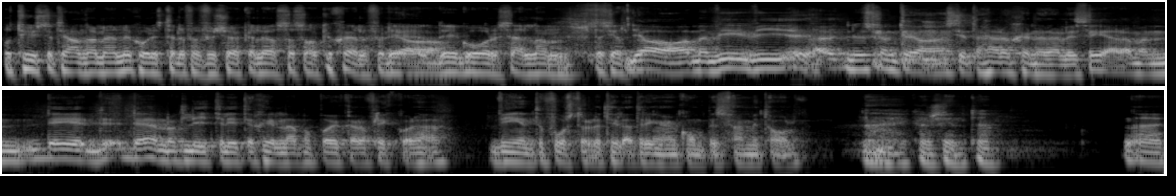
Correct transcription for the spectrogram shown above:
och ty sig till andra människor istället för att försöka lösa saker själv. För det, Ja. det går sällan speciellt. Ja, men vi, vi, nu ska inte jag sitta här och generalisera, men det, det, det är ändå lite, lite skillnad på pojkar och flickor här. Vi är inte fostrade till att ringa en kompis fem i tolv. Nej, kanske inte. Nej.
